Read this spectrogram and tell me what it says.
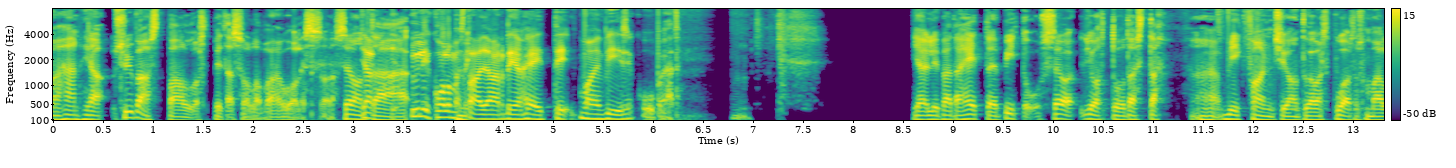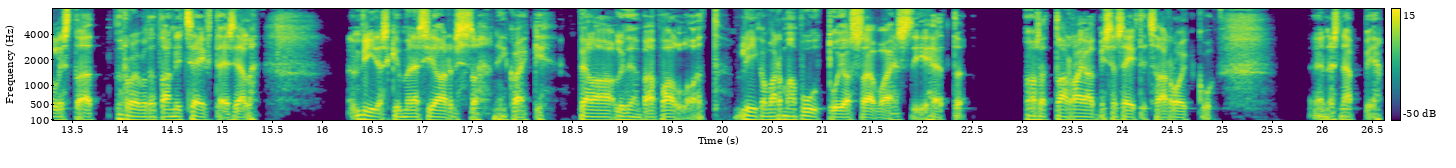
Vähän, ja syvästä pallosta pitäisi olla vähän huolissaan. Se on ja, tää... yli 300 Mi- jardia heitti vain viisi kuupeet. Mm. Ja ylipäätään heittojen pituus, se johtuu tästä Big Fangio on tuomasta puolustusmallista, että roikotetaan niitä safetyjä siellä 50 jaardissa, niin kaikki pelaa lyhyempää palloa. Että liika varmaan puuttuu jossain vaiheessa siihen, että asettaa rajat, missä safetyt saa roikkuu ennen snappia,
